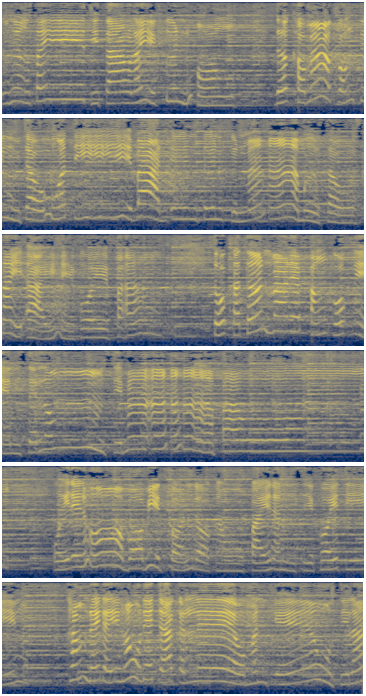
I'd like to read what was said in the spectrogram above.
งเฮืองใสที่ตาวไหลขึ้นห้อง เด็กเข้ามากองตึงเจ้าหัวตีานอื่นตื่นขึ้นมามือเศร้าใส่อายให้คอยฟังตกกระเทินมาได้ฟังกกเน่นเสลมสิมาเป่าโอ้ยเดนโฮบ่มีถอนดอกเอาไปนั่นสิคอยติงคำใดๆเฮาได้จากกันแล้ว มันแก้วศิลา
